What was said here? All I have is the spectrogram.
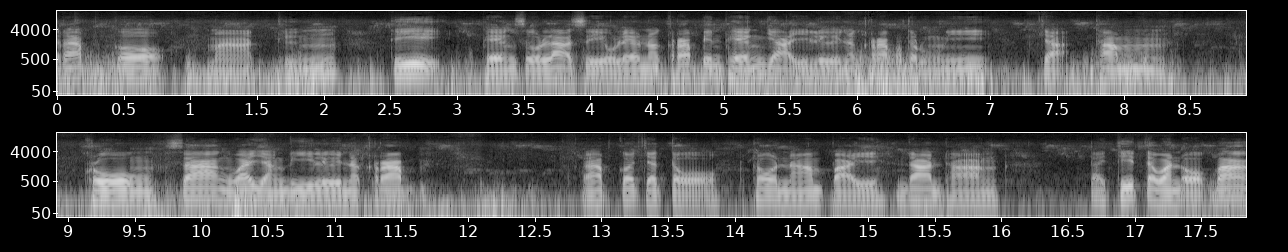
ครับก็มาถึงที่แผงโซลาเซลล์แล้วนะครับ เป็นแผงใหญ่เลยนะครับ ตรงนี้จะทำโครงสร้างไว้อย่างดีเลยนะครับ ครับก็จะต่อท่อน้ำไปด้านทาง ใต้ทิศตะวันออกบ้าง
